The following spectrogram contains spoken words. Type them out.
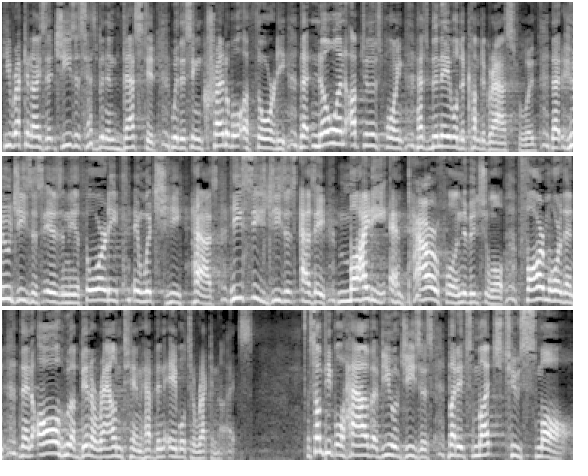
He recognized that Jesus has been invested with this incredible authority that no one up to this point has been able to come to grasp with. That who Jesus is and the authority in which he has. He sees Jesus as a mighty and powerful individual far more than, than all who have been around him have been able to recognize. Some people have a view of Jesus, but it's much too small.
